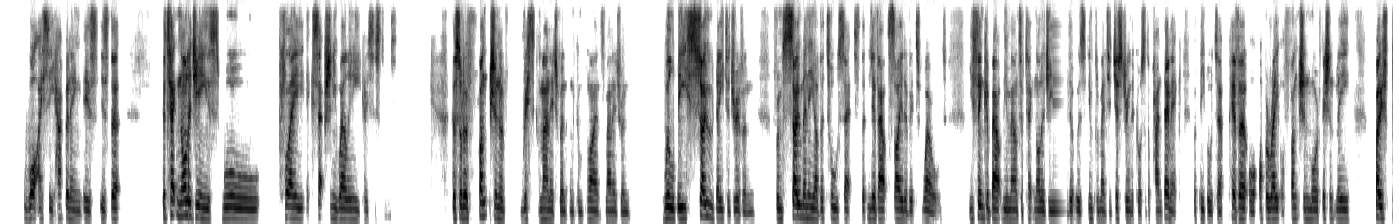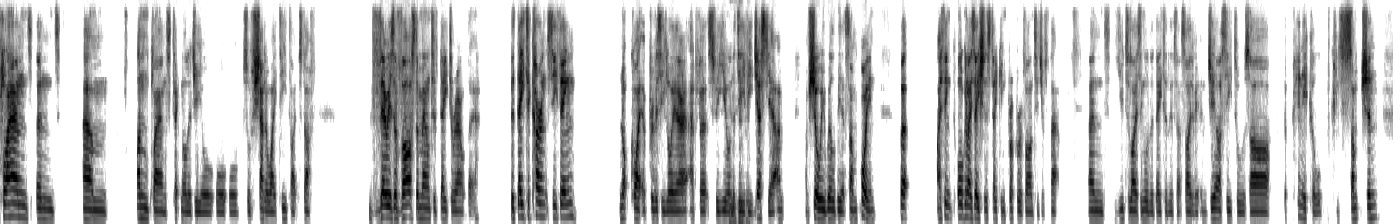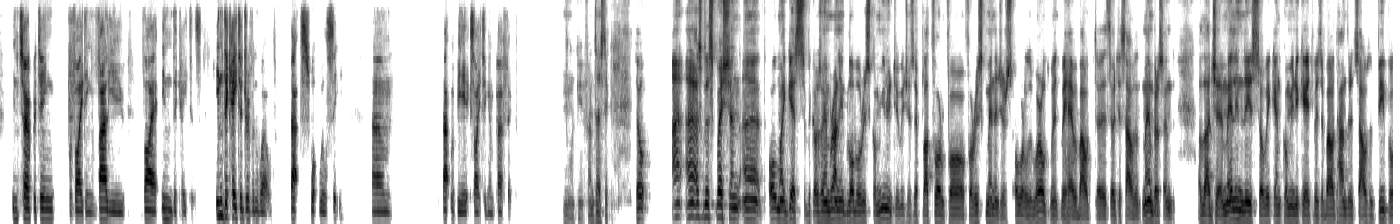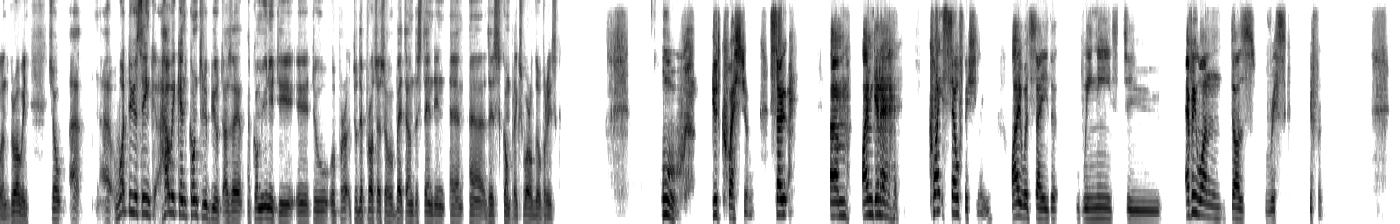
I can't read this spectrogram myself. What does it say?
what I see happening is, is that the technologies will play exceptionally well in ecosystems. The sort of function of risk management and compliance management will be so data driven from so many other tool sets that live outside of its world you think about the amount of technology that was implemented just during the course of the pandemic for people to pivot or operate or function more efficiently, both planned and um, unplanned technology or, or, or sort of shadow IT type stuff. There is a vast amount of data out there. The data currency thing, not quite a privacy lawyer adverts for you on the TV just yet. I'm, I'm sure we will be at some point, but I think organizations taking proper advantage of that and utilizing all the data that lives outside of it. And GRC tools are the pinnacle of consumption, interpreting, providing value via indicators. Indicator driven world. That's what we'll see. um, that would be exciting and perfect. Okay, fantastic. So I, I ask this question uh, all my guests because I'm running Global Risk Community, which is a platform for, for risk managers over the world. We have about uh, 30,000 members and a large uh, mailing list, so we can communicate with about 100,000 people and growing. So uh, uh, what do you think, how we can contribute as a, a community uh, to, uh, to the process of better understanding this complex world of risk? Oh, good question. So um, I'm going to, quite selfishly, I would say that we need to, everyone does risk different.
